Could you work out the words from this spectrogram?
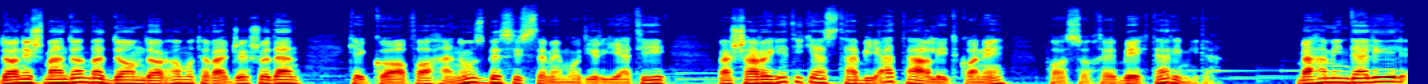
دانشمندان و دامدارها متوجه شدند که گاوها هنوز به سیستم مدیریتی و شرایطی که از طبیعت تقلید کنه پاسخ بهتری میدن. به همین دلیل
